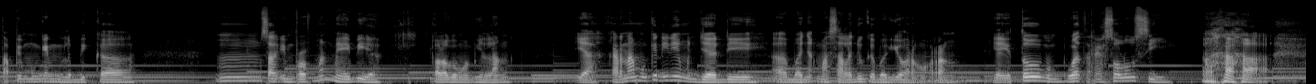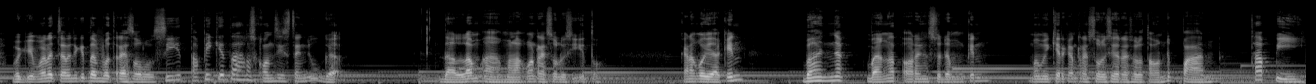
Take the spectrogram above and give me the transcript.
tapi mungkin lebih ke hmm, self improvement maybe ya. Kalau gue mau bilang ya karena mungkin ini menjadi uh, banyak masalah juga bagi orang-orang, yaitu membuat resolusi. bagaimana caranya kita buat resolusi tapi kita harus konsisten juga dalam uh, melakukan resolusi itu. Karena gue yakin banyak banget orang yang sudah mungkin memikirkan resolusi-resolusi tahun depan tapi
